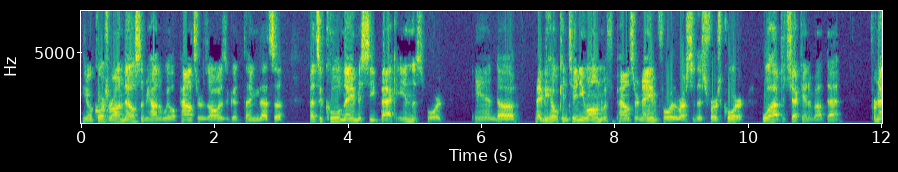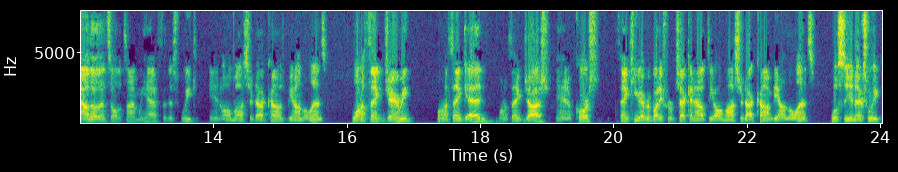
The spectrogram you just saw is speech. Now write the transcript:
you know, of course, Ron Nelson behind the wheel of Pouncer is always a good thing. That's a that's a cool name to see back in the sport, and uh, maybe he'll continue on with the Pouncer name for the rest of this first quarter. We'll have to check in about that. For now, though, that's all the time we have for this week in AllMonster.com's Beyond the Lens. Want to thank Jeremy. Want to thank Ed. Want to thank Josh, and of course, thank you everybody for checking out the AllMonster.com Beyond the Lens. We'll see you next week.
